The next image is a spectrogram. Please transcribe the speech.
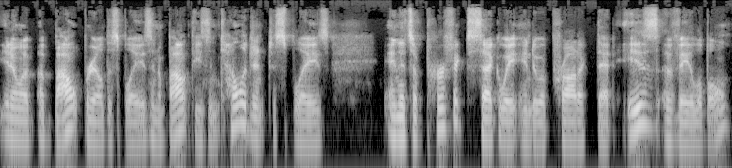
you know about braille displays and about these intelligent displays and it's a perfect segue into a product that is available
